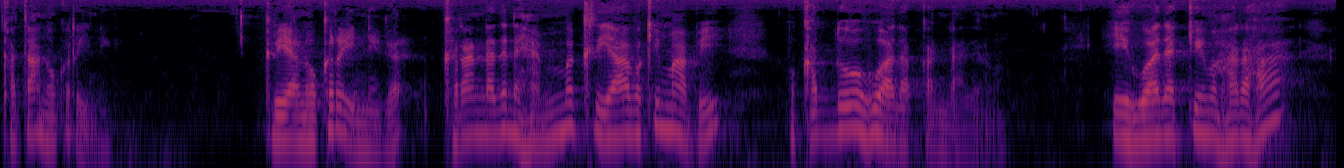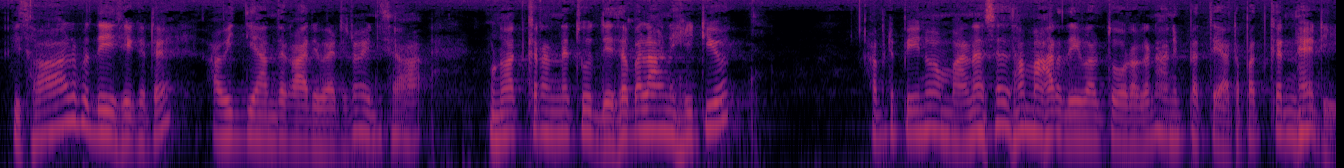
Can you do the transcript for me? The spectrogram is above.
කතා නොකර ඉන්න එක. ක්‍රියා නොකර ඉන්න එක. කරන්න හදන හැම ක්‍රියාවකින්ම අපි මොකද්දෝ හුවා දක්වන්න හදනවා. ඒ හුවා දැක්වීම හරහා විශාල ප්‍රදේශයකට අවිද්‍යාන්තකාරය වැටෙනවා. ඒ නිසා මොනවත් කරන්න නැතුව දේශ බලන්න හිටියොත් අපිට පේනවා මනස සමහර දේවල් තෝරගෙන අනිත් පැත්ත යටපත් කරන්න හැටි.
